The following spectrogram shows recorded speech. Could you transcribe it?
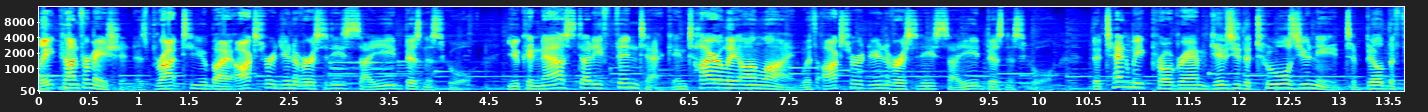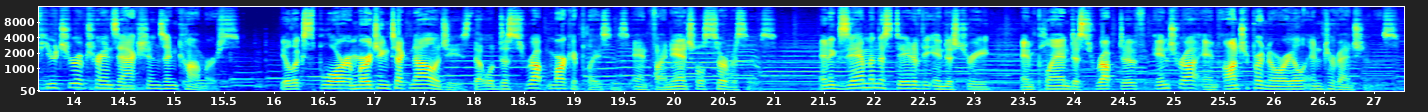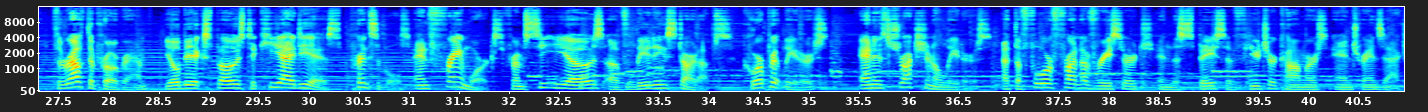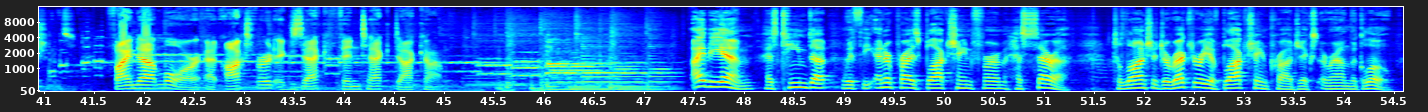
Late Confirmation is brought to you by Oxford University's Said Business School. You can now study fintech entirely online with Oxford University's Said Business School. The 10 week program gives you the tools you need to build the future of transactions and commerce. You'll explore emerging technologies that will disrupt marketplaces and financial services, and examine the state of the industry and plan disruptive intra and entrepreneurial interventions. Throughout the program, you'll be exposed to key ideas, principles, and frameworks from CEOs of leading startups, corporate leaders, and instructional leaders at the forefront of research in the space of future commerce and transactions. Find out more at oxfordexecfintech.com. IBM has teamed up with the enterprise blockchain firm Hacera to launch a directory of blockchain projects around the globe.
